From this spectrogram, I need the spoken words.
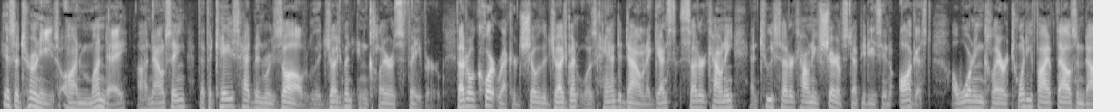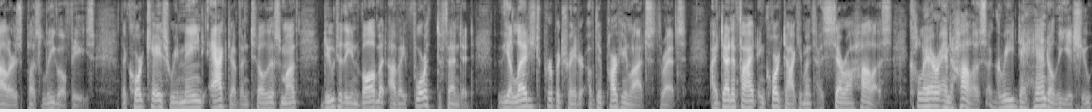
his attorneys on Monday announcing that the case had been resolved with a judgment in Claire's favor. Federal court records show the judgment was handed down against Sutter County and two Sutter County sheriff's deputies in August, awarding Claire $25,000 plus legal fees. The court case remained active until this month due to the involvement of a fourth defendant, the alleged perpetrator of the parking lot's threats, identified in court documents as Sarah Hollis. Claire and Hollis agreed to handle the issue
